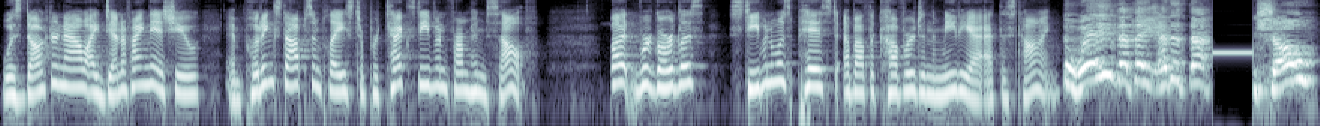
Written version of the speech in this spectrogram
was Dr. Now identifying the issue and putting stops in place to protect Steven from himself. But regardless, Steven was pissed about the coverage in the media at this time. The way that they edit that show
